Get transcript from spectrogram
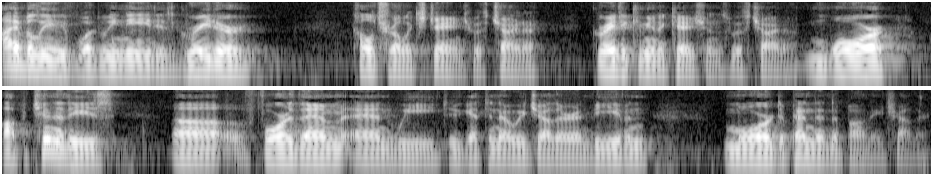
I believe what we need is greater cultural exchange with China, greater communications with China, more opportunities uh, for them and we to get to know each other and be even more dependent upon each other.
